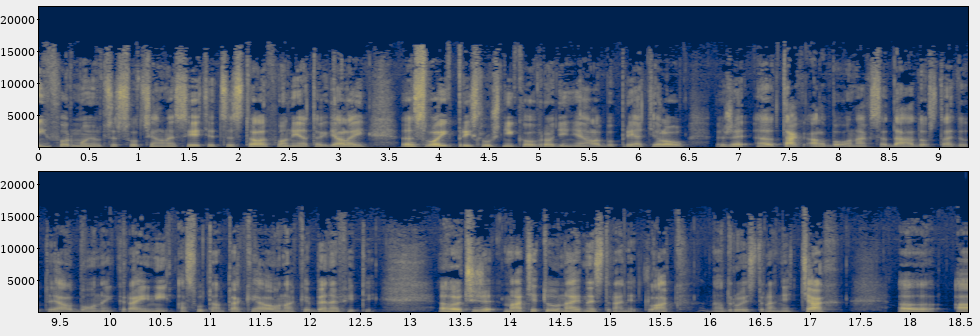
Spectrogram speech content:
informujú cez sociálne siete, cez telefóny a tak ďalej svojich príslušníkov v rodine alebo priateľov, že tak alebo onak sa dá dostať do tej alebo onej krajiny a sú tam také a onaké benefity. Čiže máte tu na jednej strane tlak, na druhej strane ťah. A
